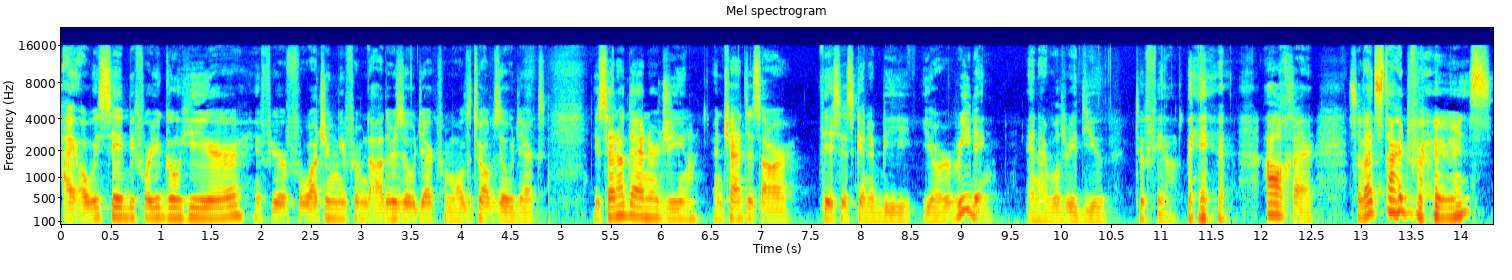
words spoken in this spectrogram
I always say before you go here, if you're for watching me from the other zodiac, from all the 12 zodiacs, you send out the energy, and chances are this is going to be your reading. And I will read you to feel. okay, so let's start first.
